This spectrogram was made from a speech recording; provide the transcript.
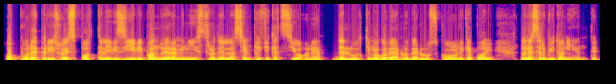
oppure per i suoi spot televisivi quando era ministro della semplificazione dell'ultimo governo Berlusconi, che poi non è servito a niente.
